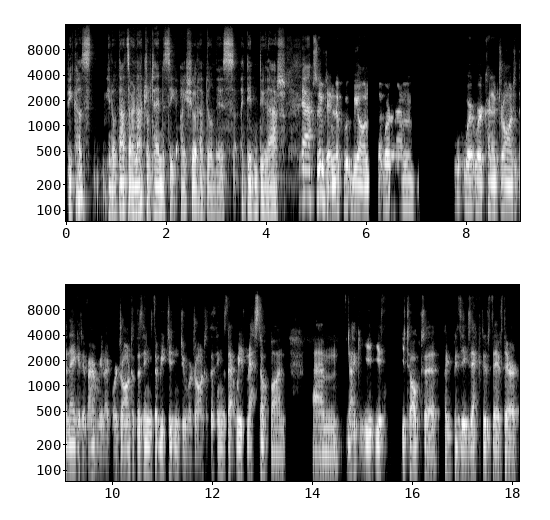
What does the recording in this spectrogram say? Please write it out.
because you know that's our natural tendency. I should have done this. I didn't do that. Yeah, absolutely. And look, we all we're um we're we're kind of drawn to the negative, aren't we? Like we're drawn to the things that we didn't do. We're drawn to the things that we've messed up on. Um, like you, you you talk to like busy executives, they have their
